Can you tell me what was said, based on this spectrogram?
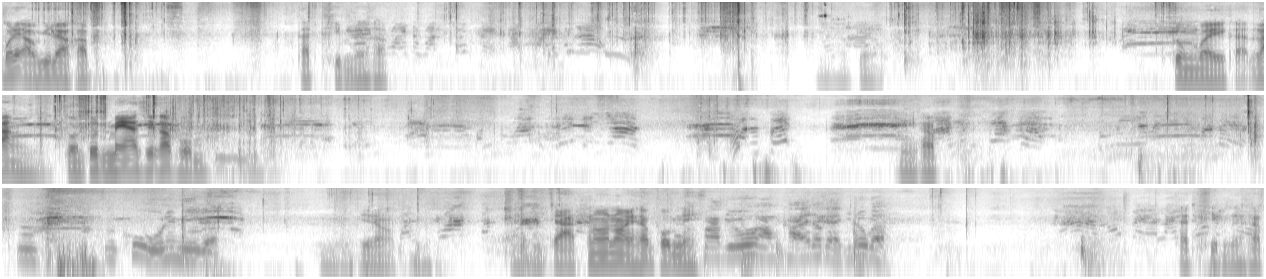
บ่ได้เอาอยู่แล้วครับ ตัดถิ่มเลยครับนี่ครับพี่น้อง จงไว้กับล่างต้นต้นแม่สิครับผมนี่ครับคู่นี่มีแกอืมพี่น้องจากน้อหน่อยครับผมนี่ฝากอยู่อามขายแล้วแกกินลูกอะตัดถิ่มเลยครับ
